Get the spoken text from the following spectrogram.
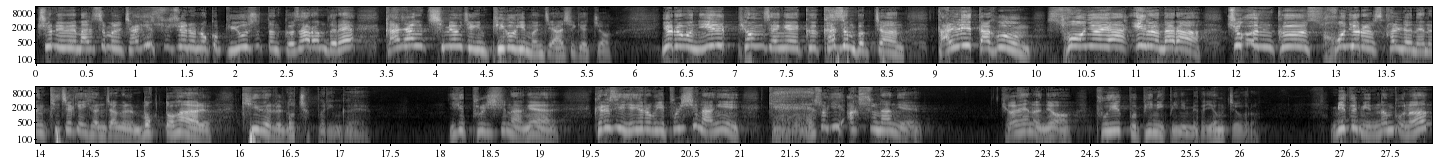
주님의 말씀을 자기 수준에 놓고 비웃었던 그 사람들의 가장 치명적인 비극이 뭔지 아시겠죠? 여러분 일평생의 그 가슴 벅찬 달리다굼 소녀야 일어나라. 죽은 그 소녀를 살려내는 기적의 현장을 목도할 기회를 놓쳐버린 거예요. 이게 불신앙에 그래서 여러분 이 불신앙이 계속 이 악순환이에요. 교회는요 부익부 빈익빈입니다 영적으로. 믿음 있는 분은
